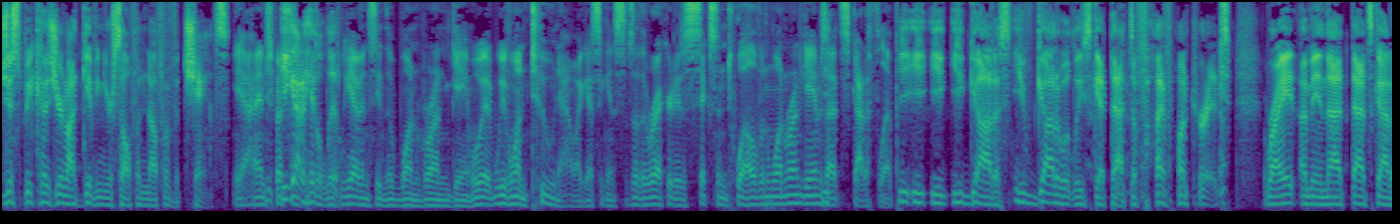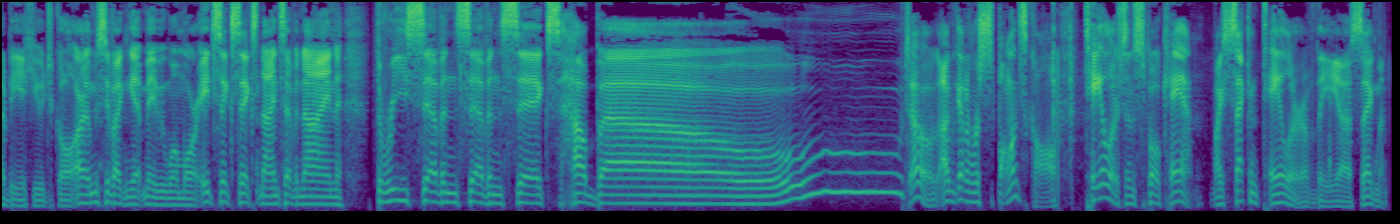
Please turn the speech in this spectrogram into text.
just because you're not giving yourself enough of a chance. Yeah, and especially you got to hit a little. We haven't seen the one run game. We've won two now, I guess, against. So the record is six and twelve in one run games. That's got to flip. You, you, you got to you've got to at least get that to 500, right? I mean that that's got to be a huge goal. All right, let me see if I can get maybe one more. 866-979-3776. How about oh, I've got a response call. Taylor's in Spokane. My second Taylor of the uh, segment.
